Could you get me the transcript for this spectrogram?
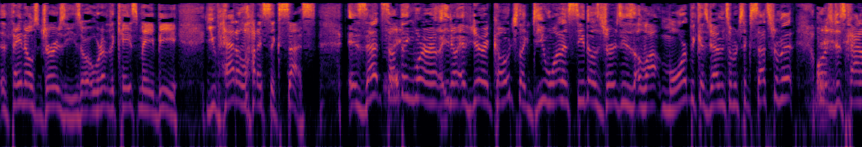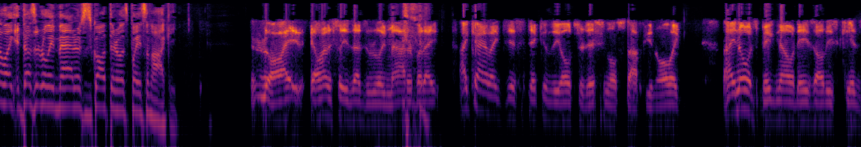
Thanos jerseys or whatever the case may be, you've had a lot of success. Is that something where you know if you're a coach, like, do you want to see those jerseys a lot more because you're having so much success from it, or is it just kind of like it doesn't really matter? Let's just go out there and let's play some hockey. No, I honestly it doesn't really matter, but I I kind of like just sticking to the old traditional stuff, you know, like I know it's big nowadays, all these kids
